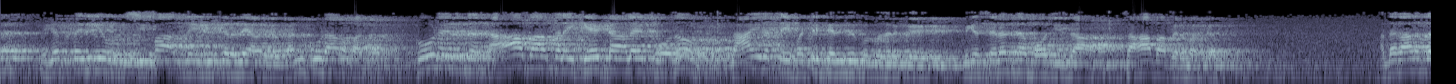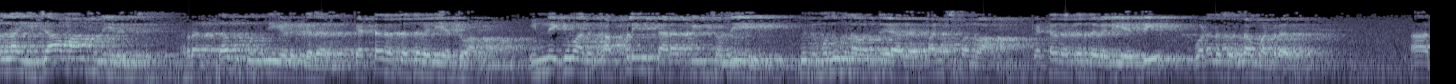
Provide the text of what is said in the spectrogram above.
மிகப்பெரிய ஒரு சிபா அதில் இருக்கிறதை அவர்கள் கண்கூடாக பார்த்தார் கூட இருந்த சஹாபாக்களை கேட்டாலே போதும். நாயகத்தை பற்றி தெரிந்து கொள்வதற்கு மிக சிறந்த மோஜிதா சஹாபா பெருமக்கள். அந்த காலத்திலலாம் இஜாமான்னு சொல்லி இருந்துச்சு. ரத்தம் குத்தி எடுக்கிறது. கெட்ட ரத்தத்தை வெளியேற்றுவாங்க. இன்னைக்கும் அது கப்ளிங் தெரப்பின்னு சொல்லி இது முதுகில் வந்து அதை பஞ்ச் பண்ணுவாங்க. கெட்ட ரத்தத்தை வெளியேற்றி உடலை சுத்தம் பண்ணுறது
